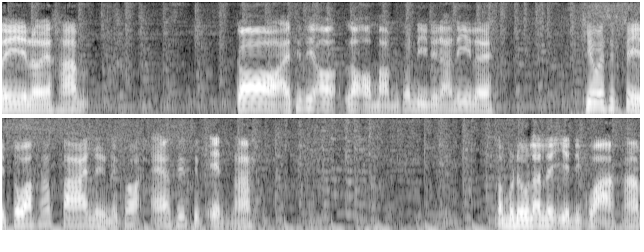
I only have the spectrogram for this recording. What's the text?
นี่เลยครับ ก็ไอเทมที่เอาเราออกมา มันก็ดีด้วยนะ นี่เลย คิวไป14 ตัวครับตายหนึ่งแล้วก็แอสซิส11 นะ เรามาดูรายละเอียดดีกว่าครับ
